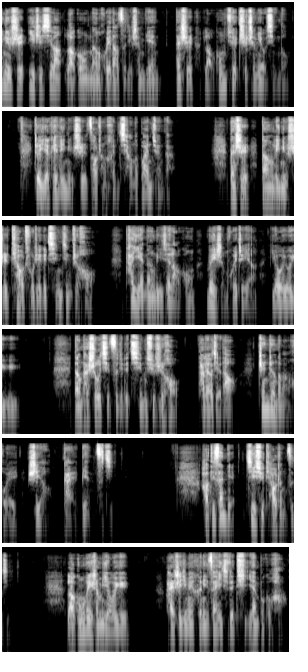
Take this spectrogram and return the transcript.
女士一直希望老公能回到自己身边，但是老公却迟迟没有行动。这也给李女士造成很强的不安全感，但是当李女士跳出这个情境之后，她也能理解老公为什么会这样犹犹豫豫。当她收起自己的情绪之后，她了解到真正的挽回是要改变自己。好，第三点，继续调整自己。老公为什么犹豫？还是因为和你在一起的体验不够好。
